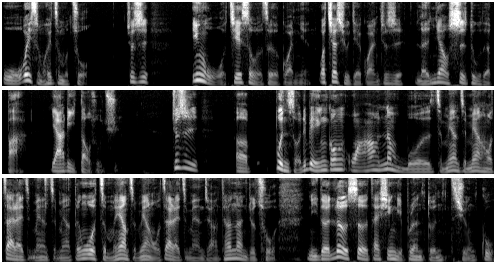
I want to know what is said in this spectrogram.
我为什么会这么做？就是因为我接受了这个观念。我接受这个观念，就是人要适度的把压力倒出去，就是呃，笨手，你别人讲哇，那我怎么样怎么样，我再来怎么样怎么样，等我怎么样怎么样，我再来怎么样这样。他说那你就错，你的乐色在心里不能囤熊固，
